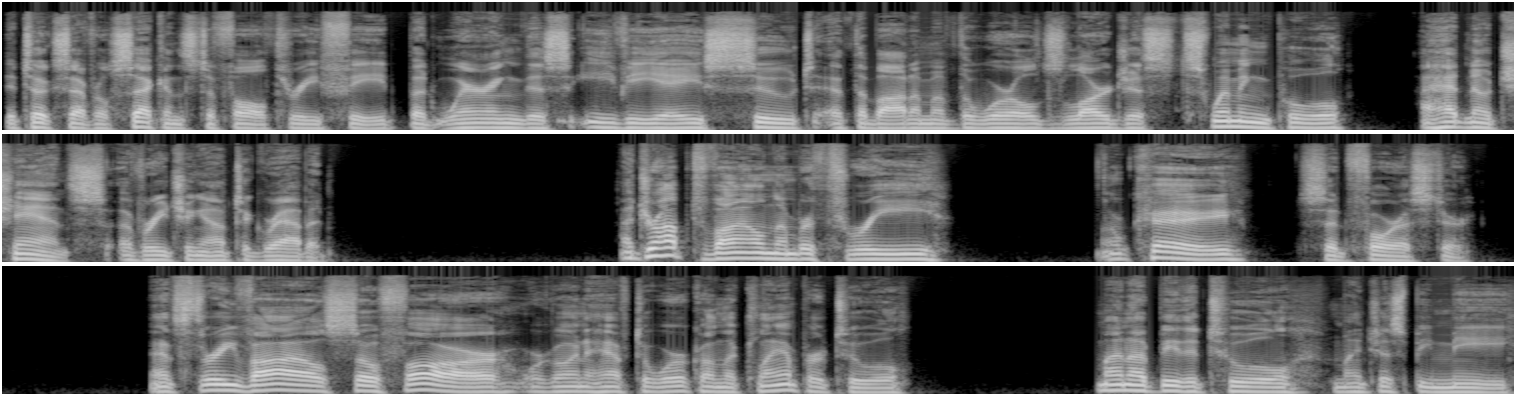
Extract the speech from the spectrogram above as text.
It took several seconds to fall three feet, but wearing this EVA suit at the bottom of the world's largest swimming pool, I had no chance of reaching out to grab it. I dropped vial number three. Okay, said Forrester. That's three vials so far. We're going to have to work on the clamper tool. Might not be the tool, might just be me.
